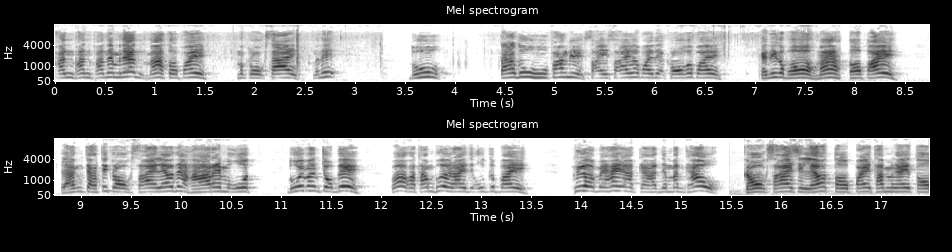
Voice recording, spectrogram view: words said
พันพันพันให้มันแน่นมาต่อไปมากรอกทรายมานี่ดูตาดูหูฟังดิใส่ทรายเข้าไปเนี่ยกรอกเข้าไปแค่นี้ก็พอมาต่อไป หลังจากที่กรอกทรายแล้วเนี่ยหาอะไรมาอุดดูให้มันจบดิว่าเขาทำเพื่ออะไรอุดเข้าไป เพื่อไม่ให้อากาศเนี่ยมันเข้ากรอกทรายเสร็จแล้วต่อไปทำยังไงต่อ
